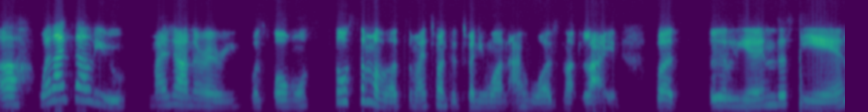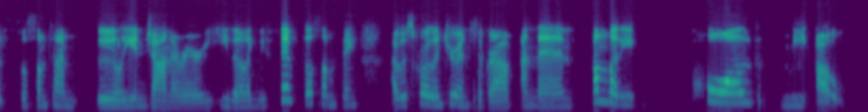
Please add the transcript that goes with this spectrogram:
uh, when I tell you my January was almost so similar to my 2021, I was not lying. But earlier in this year, so sometime early in January, either like the 5th or something, I was scrolling through Instagram and then somebody called me out.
